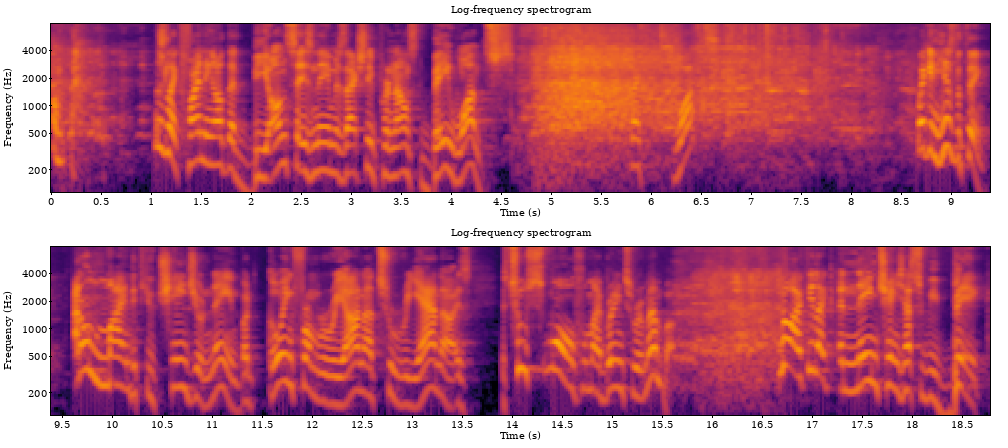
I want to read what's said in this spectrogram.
Um, this is like finding out that Beyonce's name is actually pronounced Bay once. like, what? Like, and here's the thing I don't mind if you change your name, but going from Rihanna to Rihanna is, is too small for my brain to remember. No, I feel like a name change has to be big.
